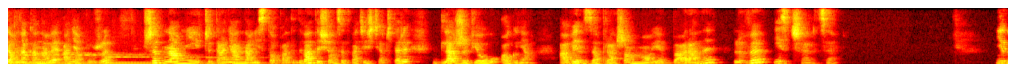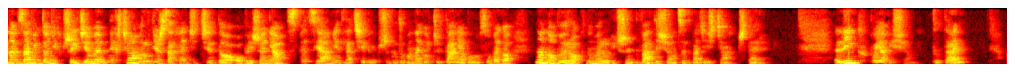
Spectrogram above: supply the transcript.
Witam na kanale Ania Wróży. Przed nami czytania na listopad 2024 dla żywiołu ognia, a więc zapraszam moje barany, lwy i strzelce. Jednak zanim do nich przejdziemy, chciałam również zachęcić Cię do obejrzenia specjalnie dla Ciebie przygotowanego czytania bonusowego na nowy rok numerologiczny 2024. Link pojawi się tutaj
